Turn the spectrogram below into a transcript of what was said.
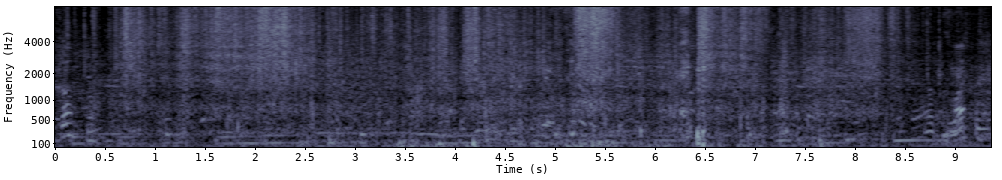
Ahí está, ahí está, ahí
